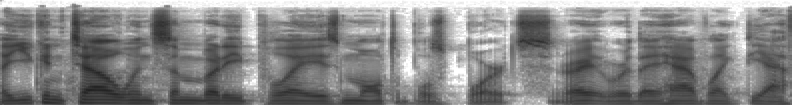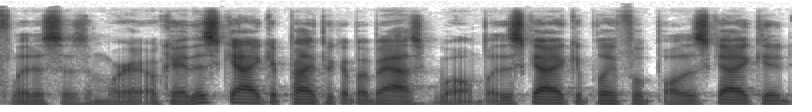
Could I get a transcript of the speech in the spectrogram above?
like you can tell when somebody plays multiple sports, right? Where they have like the athleticism where, okay, this guy could probably pick up a basketball, but this guy could play football. This guy could,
